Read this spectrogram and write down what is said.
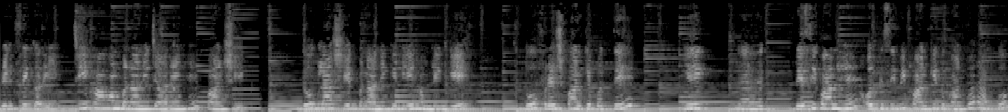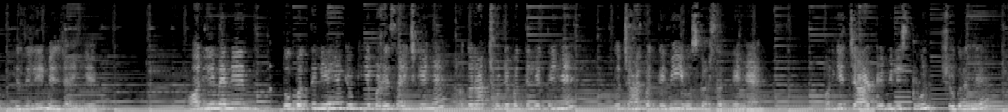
ड्रिंक से करें। जी हाँ हम बनाने जा रहे हैं पान शेक। दो ग्लास शेक बनाने के लिए हम लेंगे दो फ्रेश पान के पत्ते। ये देसी पान है और किसी भी पान की दुकान पर आपको इजीली मिल जाएँगे। और ये मैंने दो पत्ते लिए हैं क्योंकि ये बड़े साइज़ के हैं। अगर आप छोटे पत्ते लेते हैं तो चार पत्ते भी यूज़ कर सकते हैं। और ये चार टेबल स्पून शुगर है।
